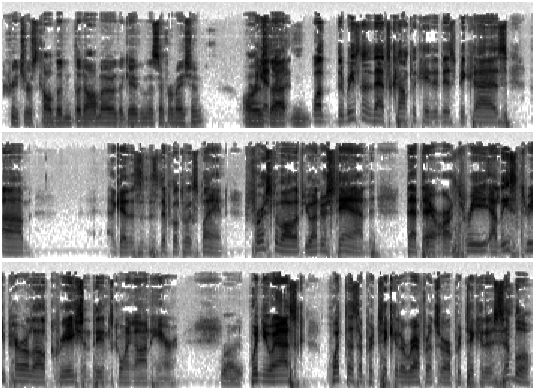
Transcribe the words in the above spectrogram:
creatures called the the Namo that gave them this information, or is yeah, that? The, well, the reason that that's complicated is because, um, again, this is, this is difficult to explain. First of all, if you understand that there are three, at least three parallel creation themes going on here, right? When you ask, what does a particular reference or a particular symbol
